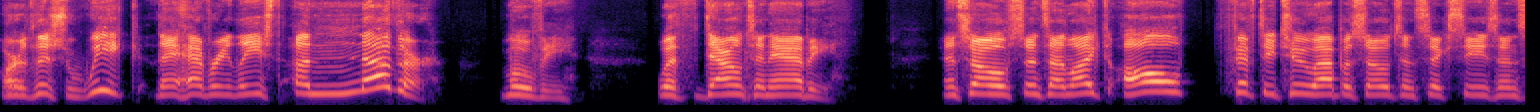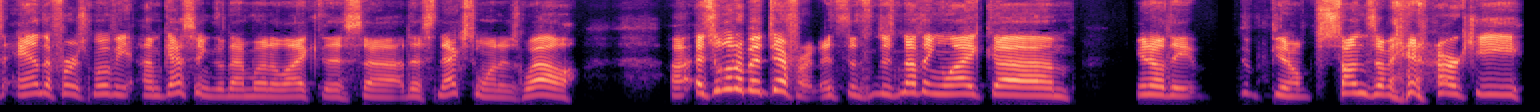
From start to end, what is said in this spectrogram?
or this week they have released another movie with Downton Abbey? And so, since I liked all 52 episodes and six seasons and the first movie, I'm guessing that I'm going to like this uh, this next one as well. Uh, it's a little bit different. It's there's nothing like um, you know the you know Sons of Anarchy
